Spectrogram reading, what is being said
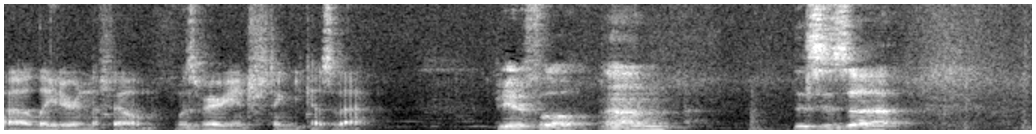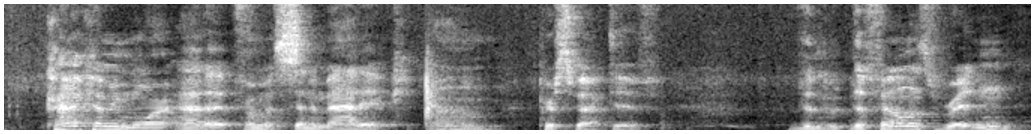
uh, later in the film was very interesting because of that Beautiful. Um, this is uh, kind of coming more at it from a cinematic um, perspective. The, the film was written,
